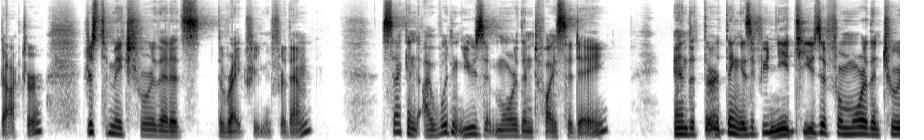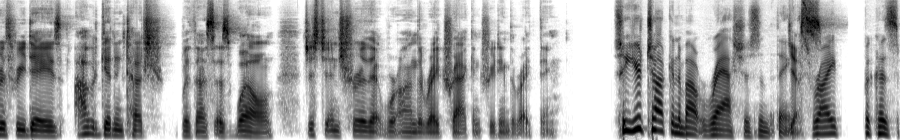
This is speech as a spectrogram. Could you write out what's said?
doctor, just to make sure that it's the right treatment for them. Second, I wouldn't use it more than twice a day. And the third thing is if you need to use it for more than two or three days, I would get in touch with us as well, just to ensure that we're on the right track and treating the right thing. So you're talking about rashes and things, Yes. right? Because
